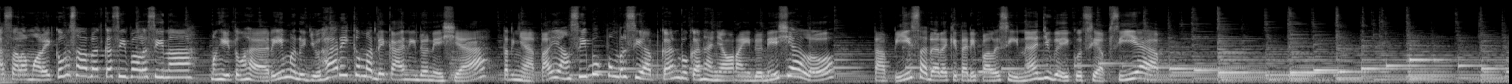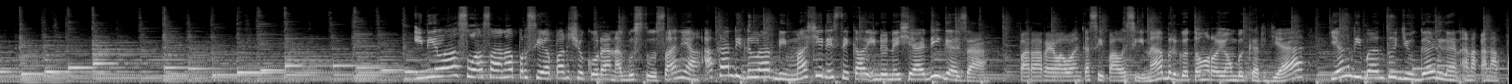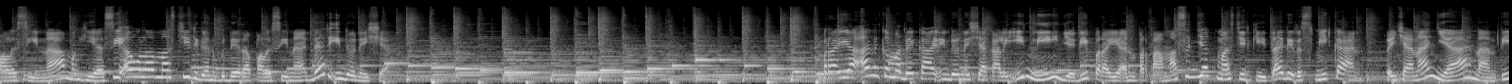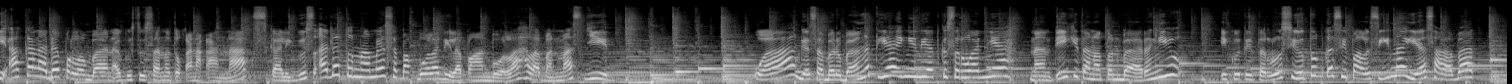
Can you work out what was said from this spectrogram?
Assalamualaikum sahabat kasih Palestina. Menghitung hari menuju hari kemerdekaan Indonesia, ternyata yang sibuk mempersiapkan bukan hanya orang Indonesia loh, tapi saudara kita di Palestina juga ikut siap-siap. Inilah suasana persiapan syukuran Agustusan yang akan digelar di Masjid Istiqlal Indonesia di Gaza. Para relawan kasih Palestina bergotong royong bekerja yang dibantu juga dengan anak-anak Palestina menghiasi aula masjid dengan bendera Palestina dari Indonesia. Perayaan kemerdekaan Indonesia kali ini jadi perayaan pertama sejak masjid kita diresmikan. Rencananya nanti akan ada perlombaan Agustusan untuk anak-anak sekaligus ada turnamen sepak bola di lapangan bola halaman masjid. Wah, gak sabar banget ya ingin lihat keseruannya. Nanti kita nonton bareng yuk. Ikuti terus YouTube Kasih Palestina ya sahabat.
